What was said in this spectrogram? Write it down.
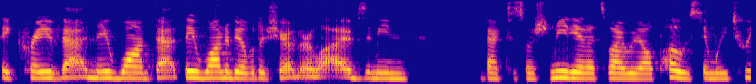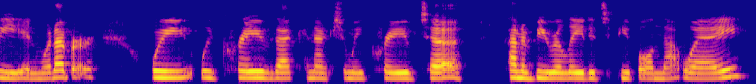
they crave that and they want that. They want to be able to share their lives. I mean, back to social media, that's why we all post and we tweet and whatever. We we crave that connection. We crave to kind of be related to people in that way.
